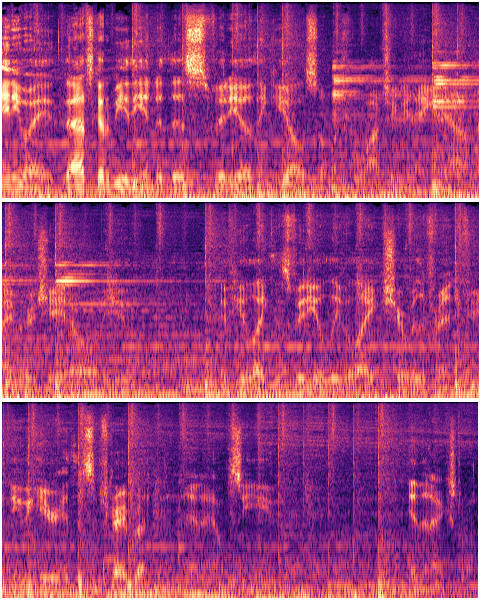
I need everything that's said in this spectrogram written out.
Anyway, that's going to be the end of this video. Thank you all so much for watching and hanging out. I appreciate all of you. If you like this video, leave a like, share it with a friend. If you're new here, hit the subscribe button, and I'll see you in the next one.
